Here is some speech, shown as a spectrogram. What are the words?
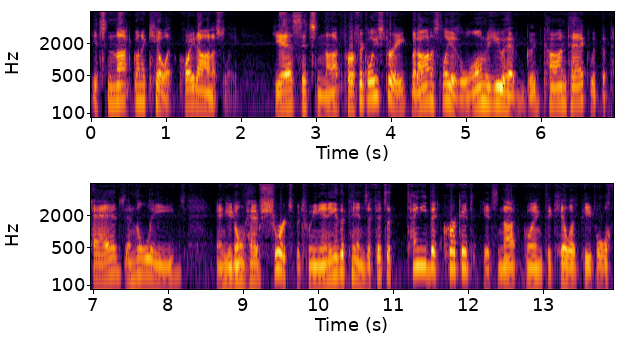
it's not going to kill it, quite honestly. Yes, it's not perfectly straight, but honestly, as long as you have good contact with the pads and the leads, and you don't have shorts between any of the pins, if it's a tiny bit crooked, it's not going to kill it, people.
